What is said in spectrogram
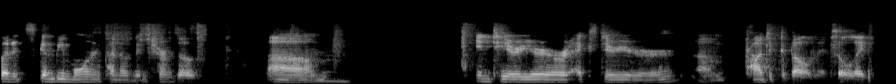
but it's going to be more in kind of in terms of um, interior or exterior um, project development. So like,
